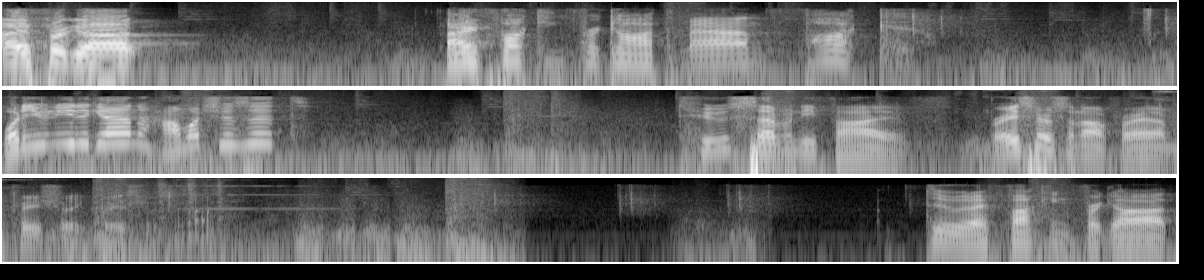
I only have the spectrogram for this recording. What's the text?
I forgot. I fucking forgot, man. Fuck. What do you need again? How much is it? 275. Bracer's enough, right? I'm pretty sure like Bracer's enough. Dude, I fucking forgot.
